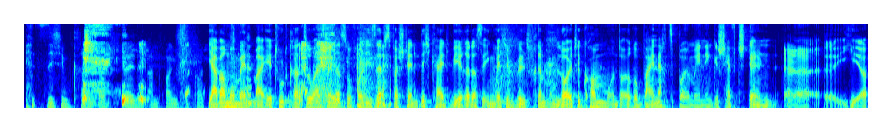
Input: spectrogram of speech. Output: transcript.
sich im Kreis aufstellen und anfangen zu kotzen. Ja, aber Moment mal, ihr tut gerade so, als wenn das so voll die Selbstverständlichkeit wäre, dass irgendwelche wildfremden Leute kommen und eure Weihnachtsbäume in den Geschäftsstellen äh, hier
